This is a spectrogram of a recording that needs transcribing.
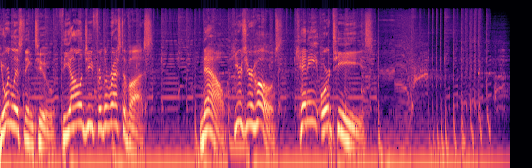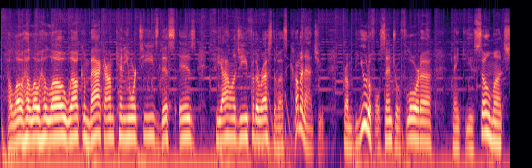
You're listening to Theology for the Rest of Us. Now, here's your host, Kenny Ortiz. Hello, hello, hello. Welcome back. I'm Kenny Ortiz. This is Theology for the Rest of Us coming at you from beautiful Central Florida. Thank you so much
